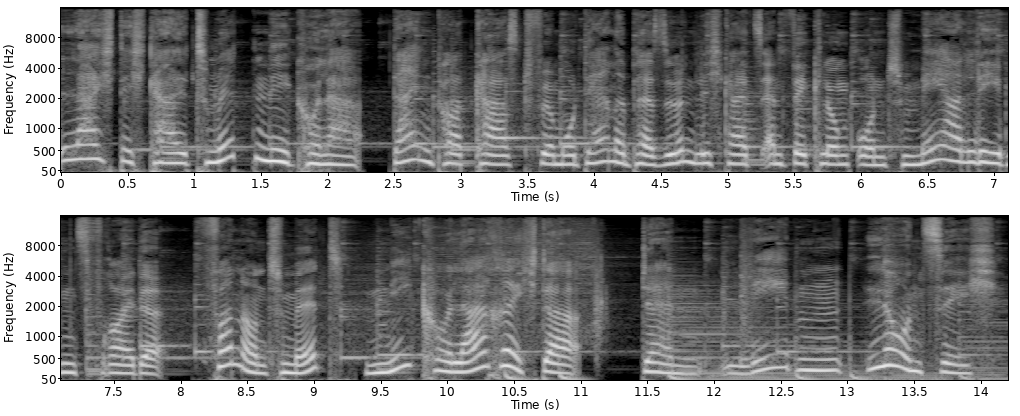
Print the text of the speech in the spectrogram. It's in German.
Leichtigkeit mit Nicola. Dein Podcast für moderne Persönlichkeitsentwicklung und mehr Lebensfreude. Von und mit Nicola Richter. Denn Leben lohnt sich.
